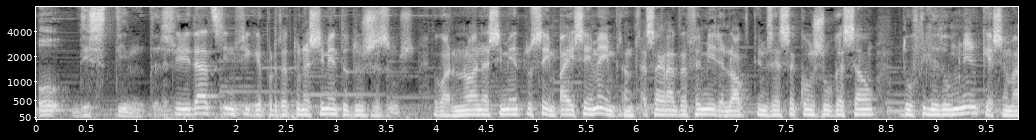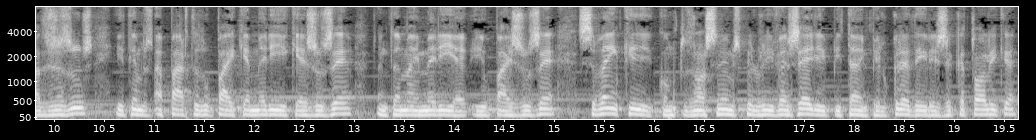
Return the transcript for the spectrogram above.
ou distintas. Natividade significa, portanto, o nascimento de Jesus. Agora, não há nascimento sem pai e sem mãe, portanto, a Sagrada Família, logo temos essa conjugação do filho do menino, que é chamado Jesus, e temos a parte do pai, que é Maria, que é José, portanto, também Maria e o pai José, se bem que, como todos nós sabemos pelo Evangelho e também pelo credo da Igreja Católica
